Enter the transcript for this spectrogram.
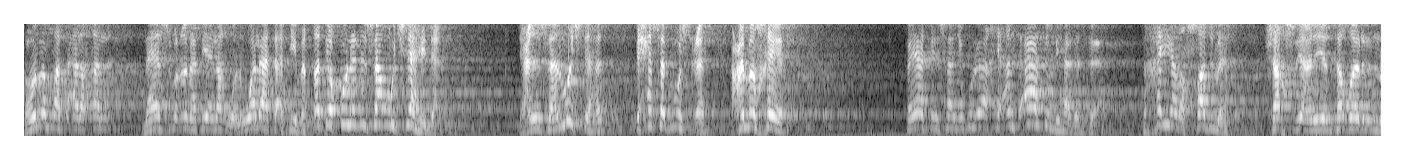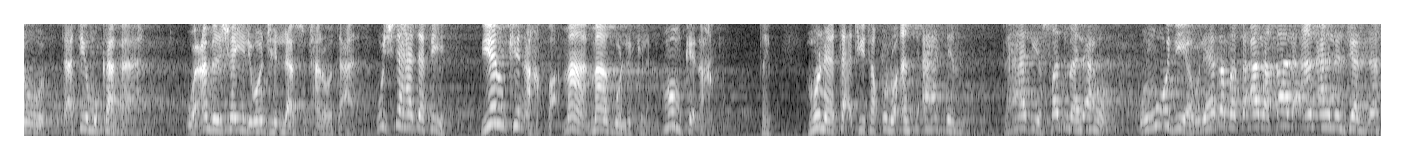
فهنا الله تعالى قال لا يسمعون فيها لغوا ولا تأثيما. قد يكون الإنسان مجتهدا. يعني إنسان مجتهد بحسب وسعه عمل خير. فيأتي إنسان يقول يا أخي أنت آثم بهذا الفعل. تخيل الصدمة. شخص يعني ينتظر أنه تأتيه مكافأة وعمل شيء لوجه الله سبحانه وتعالى. واجتهد فيه. يمكن أخطأ. ما ما أقول لك لا. ممكن أخطأ. طيب هنا تأتي تقول أنت آثم. فهذه صدمة له ومؤذية. ولهذا الله تعالى قال عن أهل الجنة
